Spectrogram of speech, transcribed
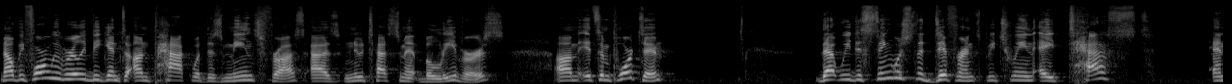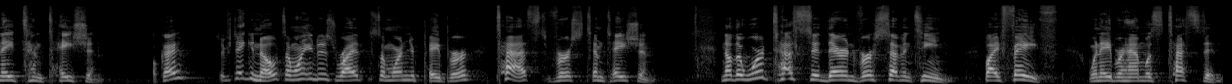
Now, before we really begin to unpack what this means for us as New Testament believers, um, it's important that we distinguish the difference between a test and a temptation. Okay? So if you're taking notes, I want you to just write somewhere in your paper test versus temptation. Now, the word tested there in verse 17, by faith, when Abraham was tested.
